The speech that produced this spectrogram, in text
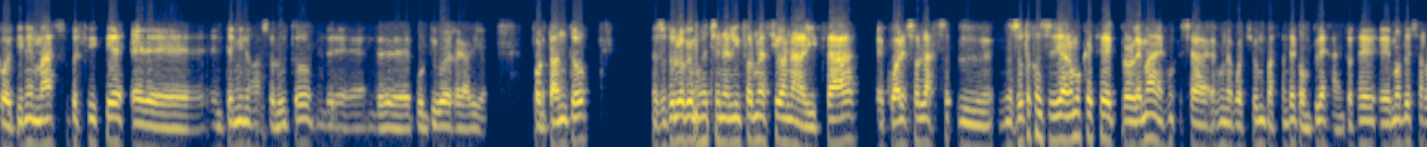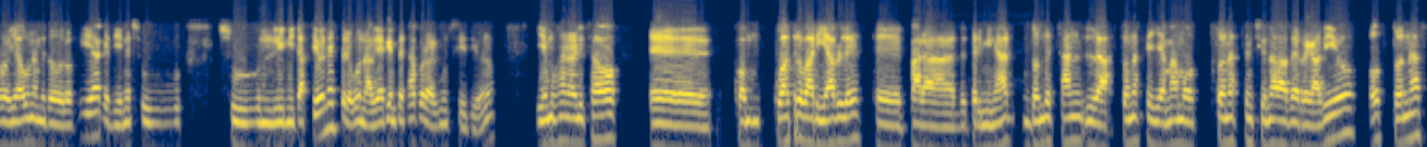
que tiene más superficie eh, en términos absolutos de, cultivo de regadío. Por tanto, nosotros lo que hemos hecho en el informe ha sido analizar eh, cuáles son las... Nosotros consideramos que este problema es, es una cuestión bastante compleja. Entonces, hemos desarrollado una metodología que tiene sus limitaciones, pero bueno, había que empezar por algún sitio, ¿no? Y hemos analizado eh, con cuatro variables eh, para determinar dónde están las zonas que llamamos zonas tensionadas de regadío o zonas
